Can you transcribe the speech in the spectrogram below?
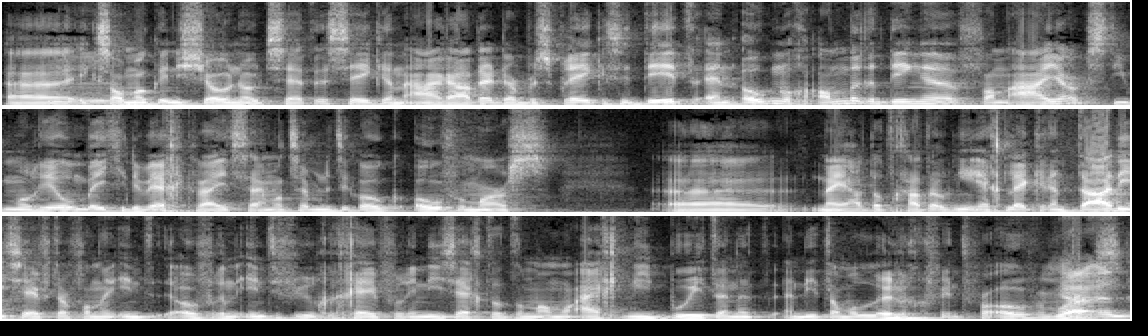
Eh, Ik zal hem ook in de show notes zetten, zeker een aanrader. Daar bespreken ze dit en ook nog andere dingen van Ajax... die moreel een beetje de weg kwijt zijn. Want ze hebben natuurlijk ook Overmars... eh, nou ja, dat gaat ook niet echt lekker. En Tadic heeft daarvan een over een interview gegeven... waarin hij zegt dat hem allemaal eigenlijk niet boeit... en, het, en die het allemaal lullig vindt voor Ja, Overmars. en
